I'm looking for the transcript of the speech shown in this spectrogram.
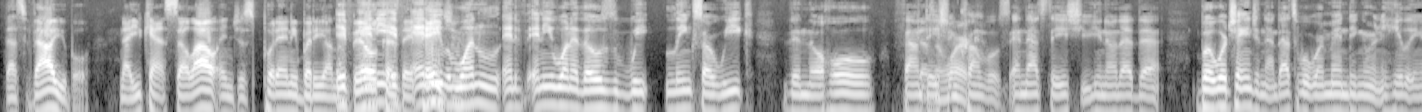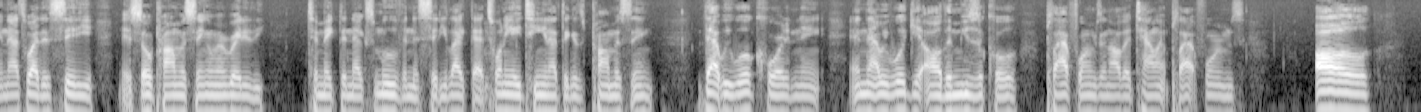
That's valuable. Now you can't sell out and just put anybody on the if bill because they any paid you. one, and if any one of those weak links are weak, then the whole foundation crumbles, and that's the issue. You know that that. But we're changing that. That's what we're mending and healing, and that's why this city is so promising, and we're ready to, to make the next move in the city like that. 2018, I think, is promising that we will coordinate and that we will get all the musical platforms and all the talent platforms all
